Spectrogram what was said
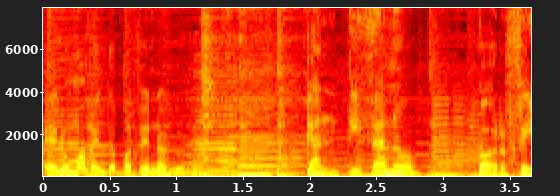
En un momento, por fin, no es lunes. Cantizano, por fin.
